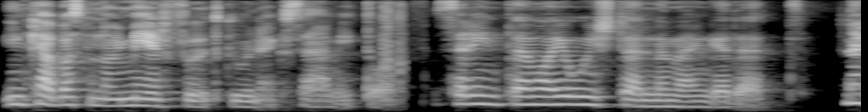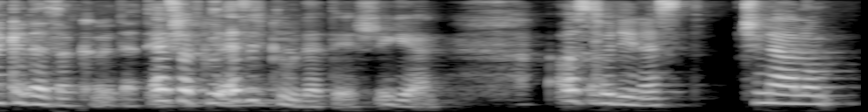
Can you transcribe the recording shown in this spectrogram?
inkább azt mondom, hogy mérföldkőnek számított. Szerintem a jó Isten nem engedett. Neked ez a küldetés. Ez, a, ez egy küldetés, igen. Az, hogy én ezt csinálom,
